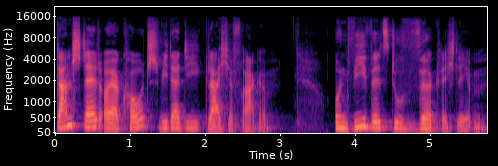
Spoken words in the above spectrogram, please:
dann stellt euer Coach wieder die gleiche Frage. Und wie willst du wirklich leben?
